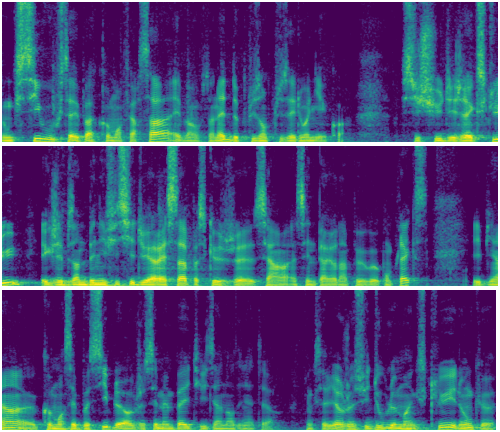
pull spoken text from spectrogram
Donc si vous ne savez pas comment faire ça, eh ben, vous en êtes de plus en plus éloigné. Si je suis déjà exclu et que j'ai besoin de bénéficier du RSA parce que c'est une période un peu euh, complexe, eh bien, euh, comment c'est possible alors que je ne sais même pas utiliser un ordinateur? Donc ça veut dire que je suis doublement exclu et donc euh,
